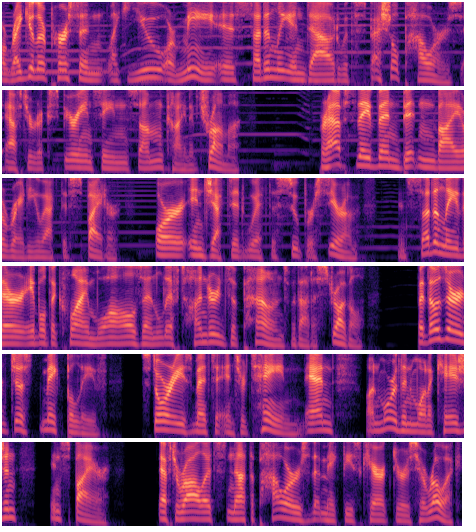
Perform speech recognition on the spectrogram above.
A regular person like you or me is suddenly endowed with special powers after experiencing some kind of trauma. Perhaps they've been bitten by a radioactive spider, or injected with a super serum, and suddenly they're able to climb walls and lift hundreds of pounds without a struggle. But those are just make believe, stories meant to entertain and, on more than one occasion, inspire. After all, it's not the powers that make these characters heroic,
